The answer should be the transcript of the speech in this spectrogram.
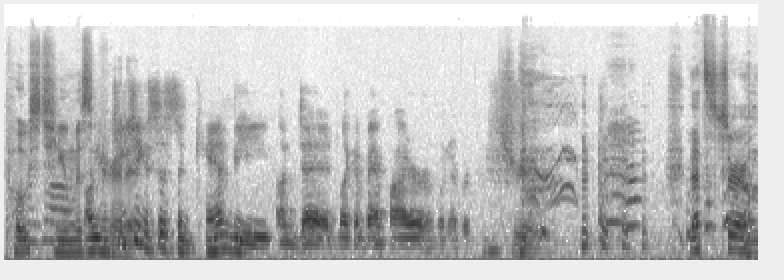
posthumous oh, your credit. teaching assistant can be undead, like a vampire or whatever. True. That's true.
